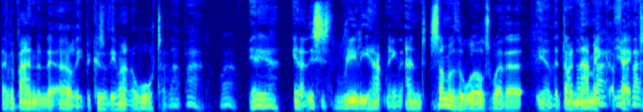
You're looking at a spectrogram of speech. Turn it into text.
They've abandoned it early because of the amount of water. That bad. Wow. Yeah, yeah. You know, this is really happening, and some of the world's weather, you know, the dynamic That- yeah, effect that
